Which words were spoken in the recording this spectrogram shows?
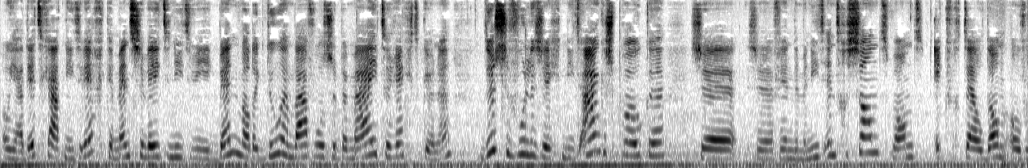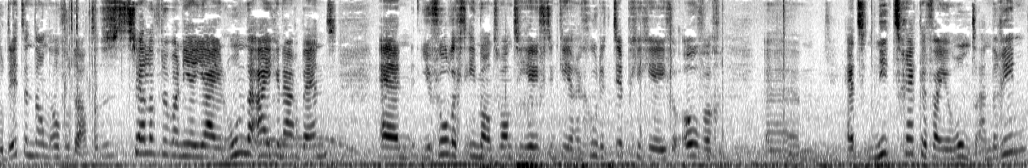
oh ja, dit gaat niet werken. Mensen weten niet wie ik ben, wat ik doe en waarvoor ze bij mij terecht kunnen. Dus ze voelen zich niet aangesproken. Ze, ze vinden me niet interessant, want ik vertel dan over dit en dan over dat. Dat is hetzelfde wanneer jij een hondeneigenaar bent en je volgt iemand, want die heeft een keer een goede tip gegeven over. Ehm, het niet trekken van je hond aan de riem.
